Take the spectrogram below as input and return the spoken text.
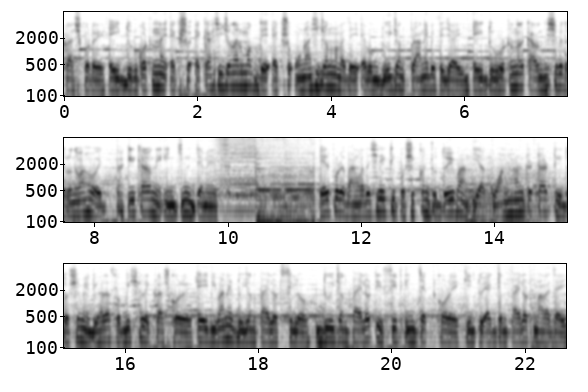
crash করে। এই দুর্ঘটনায় একশো একাশি জনের মধ্যে একশো উনআশি জন মারা যায় এবং দুইজন প্রাণে বেঁচে যায়। এই দুর্ঘটনার কারণ হিসেবে ধরে নেওয়া হয়, বাকির কারণে ইঞ্জিন ড্যামেজ। এরপরে বাংলাদেশের একটি প্রশিক্ষণ যুদ্ধ বিমান ইয়াক ওয়ান হান্ড্রেড থার্টি দশই মে দুই হাজার চব্বিশ সালে ক্রাশ করে। এই বিমানে দুইজন পাইলট ছিল। দুইজন পাইলটই সিট ইনজেক্ট করে, কিন্তু একজন পাইলট মারা যায়।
